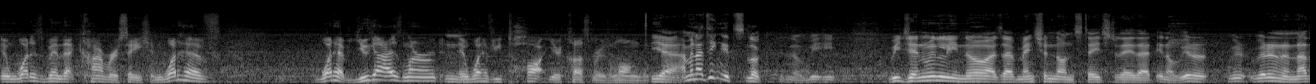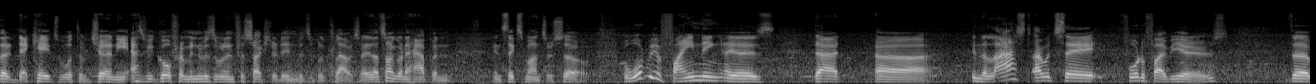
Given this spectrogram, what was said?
and what has been that conversation? What have what have you guys learned mm. and what have you taught your customers along the way? Yeah, I mean, I think it's, look, you know, we, we genuinely know, as I've mentioned on stage today, that you know, we're, we're, we're in another decade's worth of journey as we go from invisible infrastructure to invisible clouds, right? That's not going to happen in six months or so. But what we're finding is that uh, in the last, I would say, four to five years, the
